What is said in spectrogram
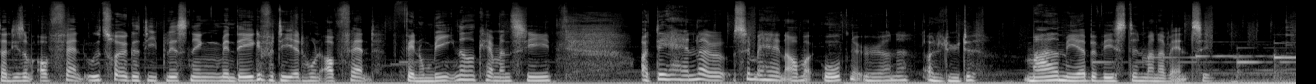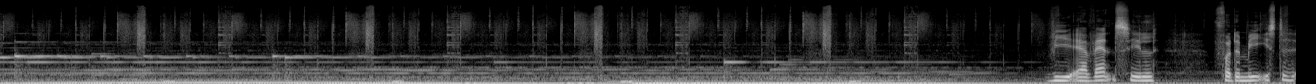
der ligesom opfandt udtrykket deep listening, men det er ikke fordi, at hun opfandt fænomenet, kan man sige. Og det handler jo simpelthen om at åbne ørerne og lytte meget mere bevidst, end man er vant til. Vi er vant til for det meste,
